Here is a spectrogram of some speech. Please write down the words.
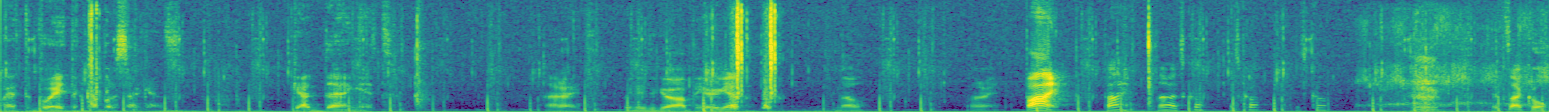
We have to wait a couple of seconds. God dang it. Alright, we need to go up here again. No? Alright. Fine! Fine! No, it's cool. It's cool. It's cool. it's not cool.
